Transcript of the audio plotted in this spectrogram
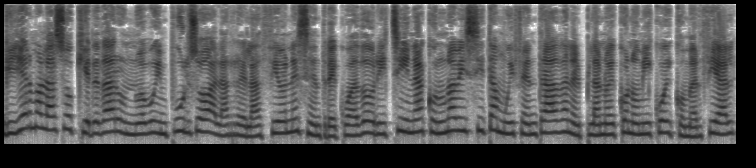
Guillermo Lasso quiere dar un nuevo impulso a las relaciones entre Ecuador y China con una visita muy centrada en el plano económico y comercial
